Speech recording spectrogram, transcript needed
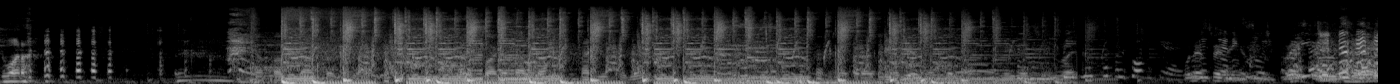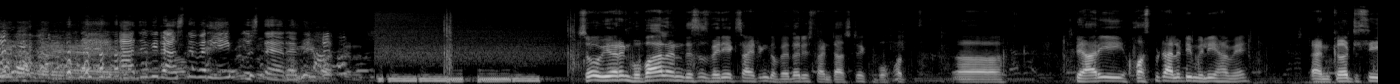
दोबारा। आज अभी रास्ते पर यही पूछते आ रहे थे। So we are in Bhopal and this is very exciting the weather is fantastic बहुत प्यारी हॉस्पिटैलिटी मिली हमें. एंड कर्ट सी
